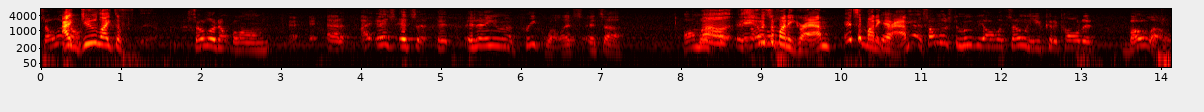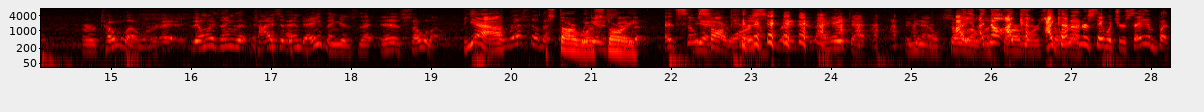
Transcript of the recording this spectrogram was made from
Solo. I do like the. Solo don't belong. At, at I, it's it's a it, it ain't even a prequel. It's it's a almost. Well, it's it was a money grab. It's a money Yeah. grab. Yeah, it's almost a movie all its own. You could have called it Bolo or Tolo. Or uh, the only thing that ties it into anything is that it is Solo. Yeah, The rest of it, a Star Wars get story. the- it's still yeah. Star Wars. And- and I hate that. You know, Solo. I, a I no, I, Star ki- Wars I kind of understand what you're saying, but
